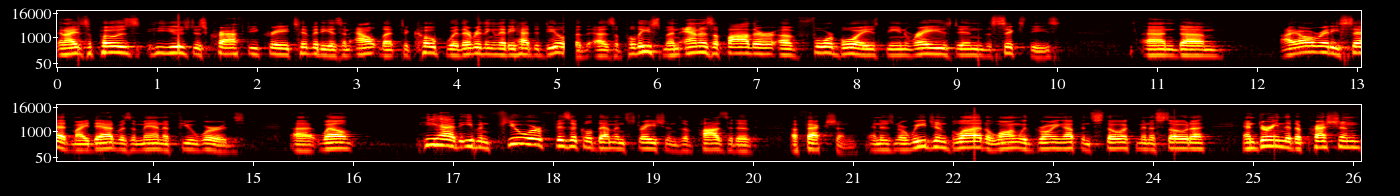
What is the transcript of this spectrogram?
And I suppose he used his crafty creativity as an outlet to cope with everything that he had to deal with as a policeman and as a father of four boys being raised in the 60s. And um, I already said my dad was a man of few words. Uh, well, he had even fewer physical demonstrations of positive affection. And his Norwegian blood, along with growing up in Stoic, Minnesota, and during the Depression,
